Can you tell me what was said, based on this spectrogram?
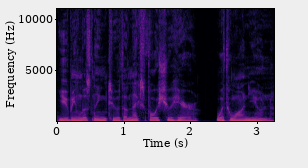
You've been listening to The Next Voice You Hear with Juan Yoon.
